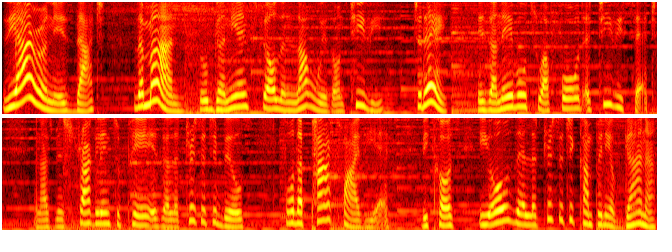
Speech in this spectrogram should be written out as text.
The irony is that the man who Ghanaians fell in love with on TV today is unable to afford a TV set and has been struggling to pay his electricity bills for the past five years because he owes the electricity company of Ghana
